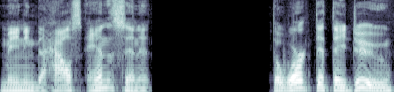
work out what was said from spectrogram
meaning the House and the Senate, the work that they do,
